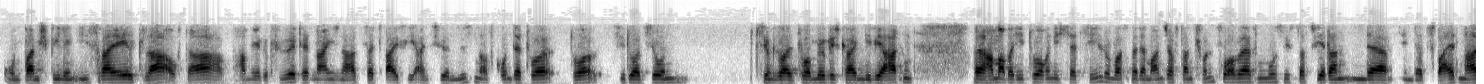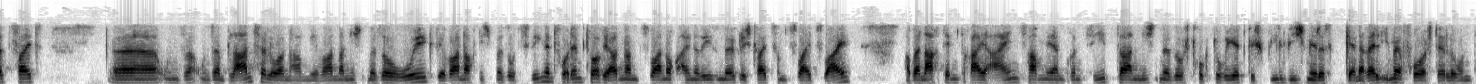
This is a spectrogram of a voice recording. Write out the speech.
Und beim Spiel in Israel, klar, auch da haben wir geführt, hätten eigentlich eine Halbzeit 3-4-1 führen müssen aufgrund der Tor, Torsituation beziehungsweise Tormöglichkeiten, die wir hatten, äh, haben aber die Tore nicht erzielt. Und was man der Mannschaft dann schon vorwerfen muss, ist, dass wir dann in der in der zweiten Halbzeit äh, unser, unseren Plan verloren haben. Wir waren dann nicht mehr so ruhig, wir waren auch nicht mehr so zwingend vor dem Tor. Wir hatten dann zwar noch eine Riesenmöglichkeit zum 2-2, aber nach dem 3-1 haben wir im Prinzip dann nicht mehr so strukturiert gespielt, wie ich mir das generell immer vorstelle. Und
